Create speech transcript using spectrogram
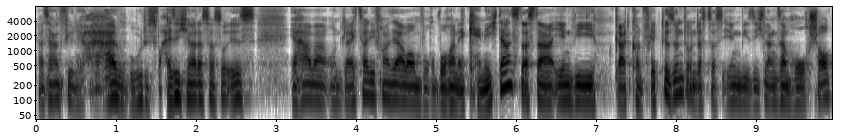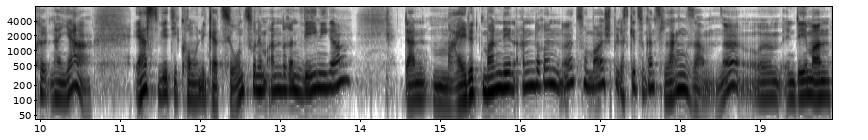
Da sagen viele, ja, gut, das weiß ich ja, dass das so ist. Ja, aber und gleichzeitig fragen sie, aber woran erkenne ich das, dass da irgendwie gerade Konflikte sind und dass das irgendwie sich langsam hochschaukelt? Na ja, erst wird die Kommunikation zu dem anderen weniger dann meidet man den anderen ne, zum Beispiel. Das geht so ganz langsam, ne, ähm, indem man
